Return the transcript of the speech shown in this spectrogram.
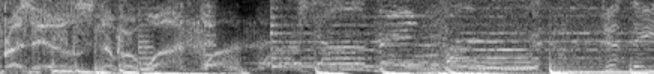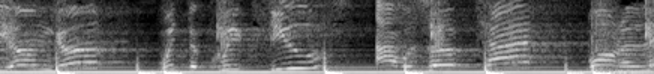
Brazil's number one. Just a young gun with a quick fuse. I was uptight, wanna let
